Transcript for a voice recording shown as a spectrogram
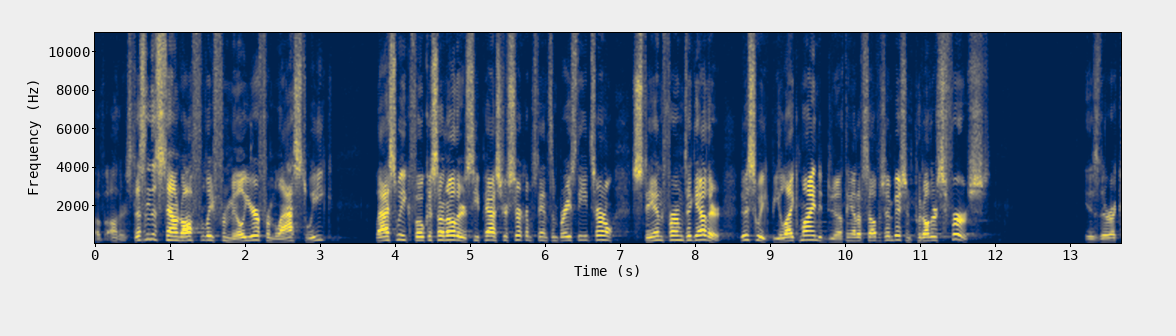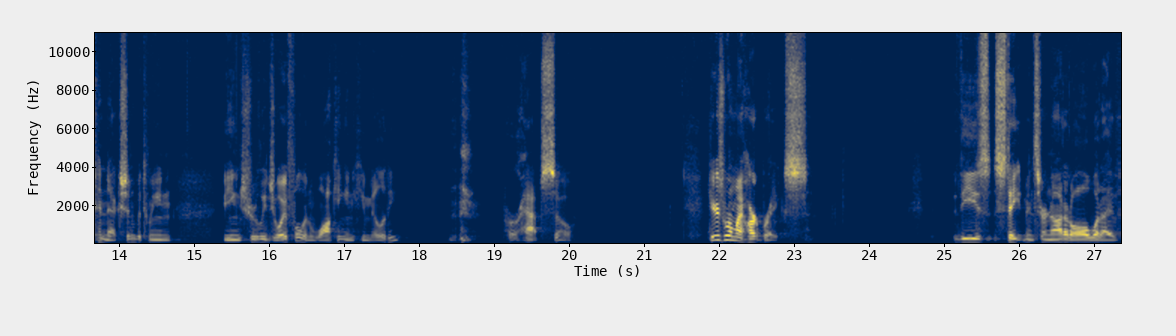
of others. Doesn't this sound awfully familiar from last week? Last week, focus on others, see past your circumstance, embrace the eternal, stand firm together. This week, be like minded, do nothing out of selfish ambition, put others first. Is there a connection between being truly joyful and walking in humility? Perhaps so. Here's where my heart breaks. These statements are not at all what I've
